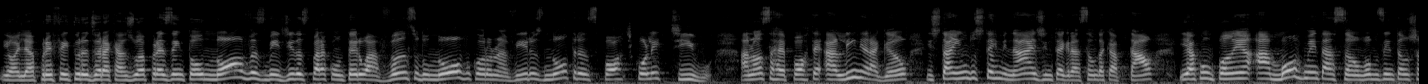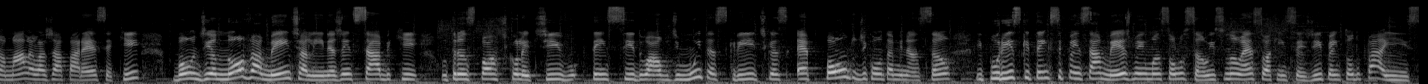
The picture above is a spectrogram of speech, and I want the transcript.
E olha, a Prefeitura de Aracaju apresentou novas medidas para conter o avanço do novo coronavírus no transporte coletivo. A nossa repórter Aline Aragão está em um dos terminais de integração da capital e acompanha a movimentação. Vamos então chamá-la, ela já aparece aqui. Bom dia novamente, Aline. A gente sabe que o transporte coletivo tem sido alvo de muitas críticas, é ponto de contaminação e por isso que tem que se pensar mesmo em uma solução. Isso não é só aqui em Sergipe, é em todo o país.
